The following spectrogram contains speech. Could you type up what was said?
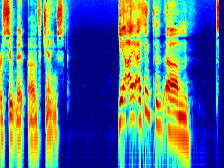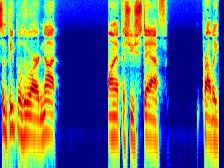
pursuit of Jennings. Yeah, I, I think that um, some people who are not on FSU staff probably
